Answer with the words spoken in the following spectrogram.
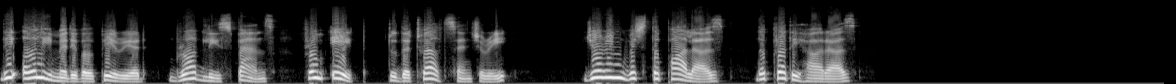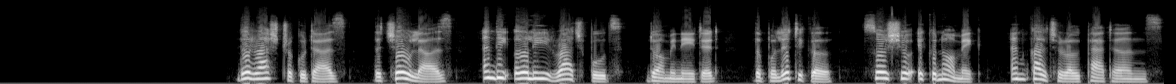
The early medieval period broadly spans from 8th to the 12th century, during which the Palas, the Pratiharas, the Rashtrakutas, the Cholas and the early Rajputs dominated the political, socio-economic and cultural patterns.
